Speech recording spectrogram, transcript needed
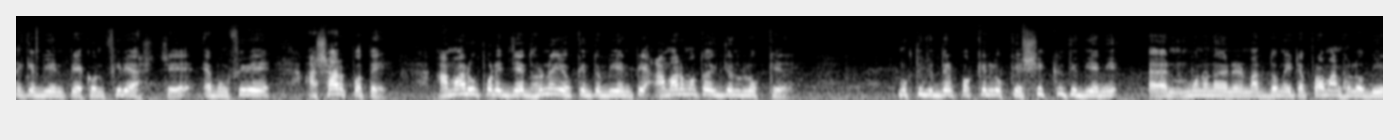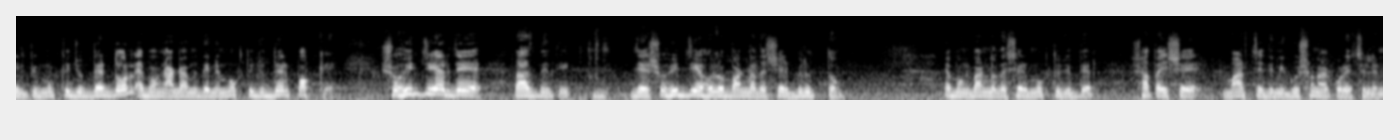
থেকে বিএনপি এখন ফিরে আসছে এবং ফিরে আসার পথে আমার উপরে যে ধরনেরই হোক কিন্তু বিএনপি আমার মতো একজন লোককে, মুক্তিযুদ্ধের পক্ষের লোককে স্বীকৃতি দিয়ে মনোনয়নের মাধ্যমে এটা প্রমাণ হলো বিএনপি মুক্তিযুদ্ধের দল এবং আগামী দিনে মুক্তিযুদ্ধের পক্ষে শহীদ জিয়ার যে রাজনীতি, যে শহীদ জিয়া হলো বাংলাদেশের বীরুত্তম এবং বাংলাদেশের মুক্তিযুদ্ধের সাতাইশে মার্চে যিনি ঘোষণা করেছিলেন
